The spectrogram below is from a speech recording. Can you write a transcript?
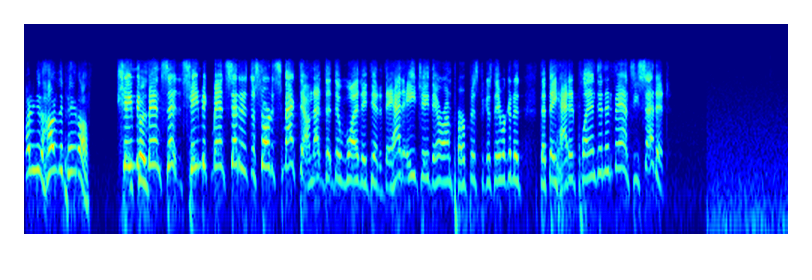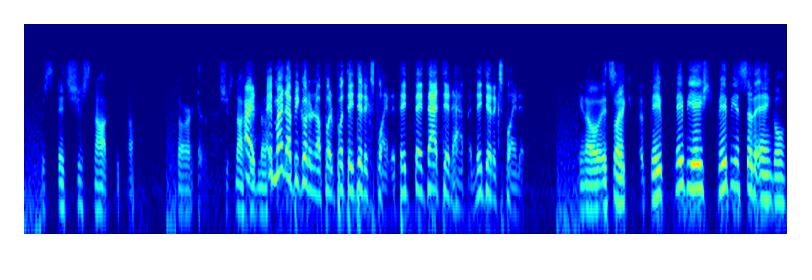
How do you how did they pay it off? Shane Because- McMahon said Shane McMahon said it at the start of SmackDown. That, that, that why they did it. They had AJ there on purpose because they were gonna that they had it planned in advance. He said it. It's, it's just not good enough. Sorry, it's just not All good right, enough. it might not be good enough, but but they did explain it. They, they that did happen. They did explain it. You know, it's like uh, maybe maybe maybe instead of Angle,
